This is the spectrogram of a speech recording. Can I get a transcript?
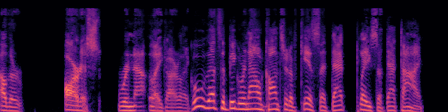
other artists renowned like are like, oh, that's the big renowned concert of Kiss at that place at that time.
